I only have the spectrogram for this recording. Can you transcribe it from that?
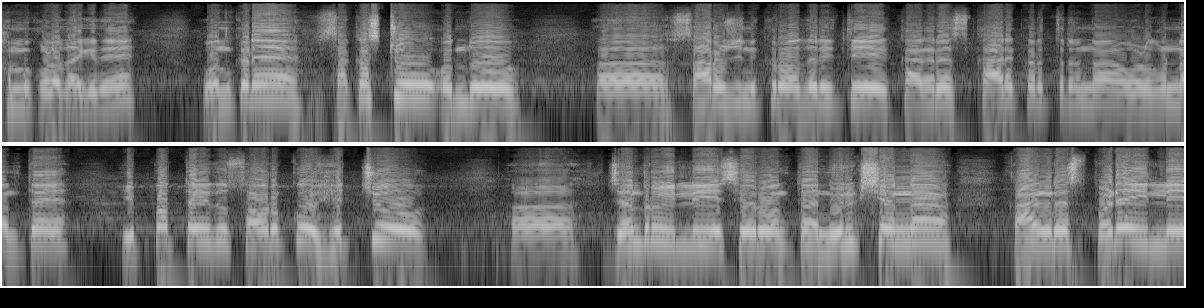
ಹಮ್ಮಿಕೊಳ್ಳೋದಾಗಿದೆ. ಒಂದು ಕಡೆ ಸಾಕಷ್ಟು ಒಂದು ಸಾರ್ವಜನಿಕರು ಅದೇ ರೀತಿ ಕಾಂಗ್ರೆಸ್ ಕಾರ್ಯಕರ್ತರನ್ನು ಒಳಗೊಂಡಂತೆ ಇಪ್ಪತ್ತೈದು ಸಾವಿರಕ್ಕೂ ಹೆಚ್ಚು ಜನರು ಇಲ್ಲಿ ಸೇರುವಂಥ ನಿರೀಕ್ಷೆಯನ್ನು ಕಾಂಗ್ರೆಸ್ ಪಡೆ ಇಲ್ಲಿ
